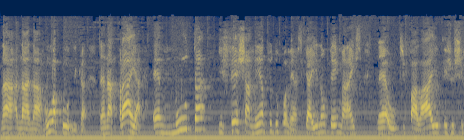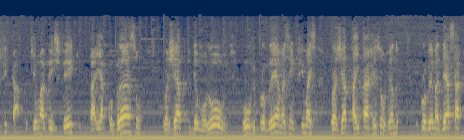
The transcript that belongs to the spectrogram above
na, na, na rua pública, né, na praia, é multa e fechamento do comércio, que aí não tem mais né, o que falar e o que justificar, porque uma vez feito, está aí a cobrança, um projeto que demorou, houve problemas, enfim, mas o projeto está aí, está resolvendo o problema dessa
